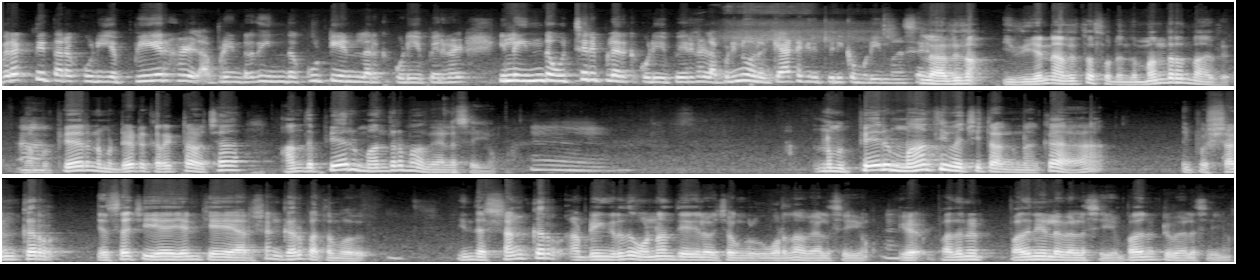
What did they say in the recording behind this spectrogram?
விரக்தி தரக்கூடிய பேர்கள் அப்படின்றது இந்த கூட்டு எண்ணில் இருக்கக்கூடிய பேர்கள் இல்ல இந்த உச்சரிப்புல இருக்கக்கூடிய பேர்கள் அப்படின்னு ஒரு கேட்டகரி பிரிக்க முடியுமா சார் இல்லை அதுதான். இது என்ன அதை தான் சொன்னேன் இந்த மந்திரம் தான் இது. நம்ம பேர் நம்ம டேட்டு கரெக்டாக வச்சா அந்த பேர் மந்திரமாக வேலை செய்யும். நம்ம பேர் மாற்றி வச்சிட்டாங்கனாக்கா இப்போ சங்கர் எஸ்ஹெச்ஏஎன்கேஆர் சங்கர் பத்தொம்போது இந்த சங்கர் அப்படிங்கிறது ஒன்றாம் தேதியில் வச்சவங்களுக்கு பிறந்தா வேலை செய்யும். ஏ- பதினெட்டு பதினேழில் வேலை செய்யும். பதினெட்டு வேலை செய்யும்.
